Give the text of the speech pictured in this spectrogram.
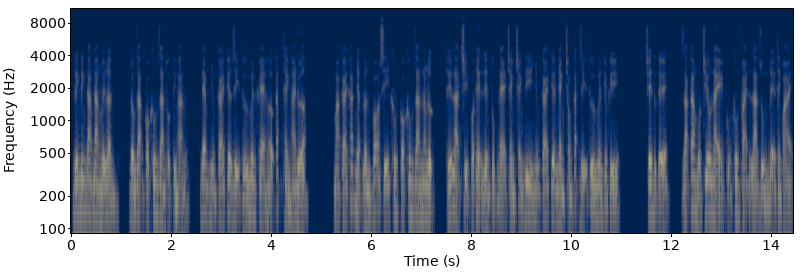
đinh đinh đang đang mấy lần, đồng dạng có không gian thuộc tính hắn, đem những cái kia dị thứ nguyên khe hở cắt thành hai nửa. Mà cái khác nhật luân võ sĩ không có không gian năng lực, thế là chỉ có thể liên tục né tránh tránh đi những cái kia nhanh chóng cắt dị thứ nguyên kiếm khí. Trên thực tế dạ ca một chiêu này cũng không phải là dùng để thanh quái.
